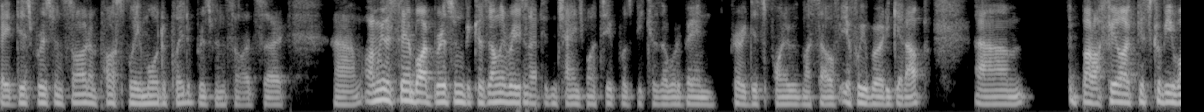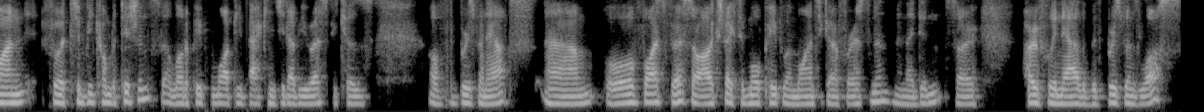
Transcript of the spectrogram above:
beat this Brisbane side and possibly a more depleted Brisbane side. So um, I'm going to stand by Brisbane because the only reason I didn't change my tip was because I would have been very disappointed with myself if we were to get up. Um, but I feel like this could be one for tipping competitions. A lot of people might be back in GWS because of the Brisbane outs, um, or vice versa. I expected more people in mind to go for Essendon, and they didn't. So hopefully now that with Brisbane's loss,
